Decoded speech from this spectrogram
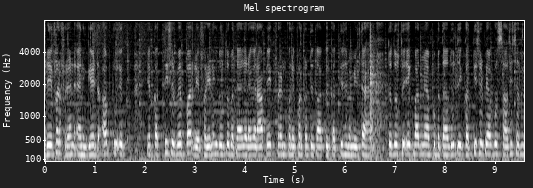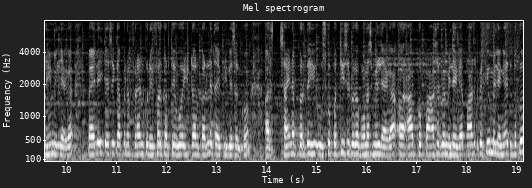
refer friend and get up to एक इकतीस रुपये पर रेफर यानी कि दोस्तों बताया जा रहा है, अगर आप एक फ्रेंड को रेफर करते तो आपको इकतीस रुपये मिलता है। तो दोस्तों, एक बात मैं आपको बता दूँ तो इकतीस रुपये आपको साथ ही साथ नहीं मिल जाएगा। पहले ही जैसे कि अपने फ्रेंड को रेफर करते हुए इंस्टॉल कर लेता है एप्लीकेशन को, और साइन अप करते ही उसको पच्चीस रुपये का बोनस मिल जाएगा, और आपको पाँच रुपये मिलेगा। पाँच रुपये क्यों मिलेंगे? तो दोस्तों,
